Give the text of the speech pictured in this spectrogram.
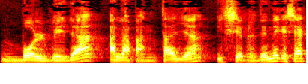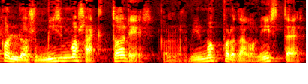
volverá a la pantalla y se pretende que sea con los mismos actores, con los mismos protagonistas,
